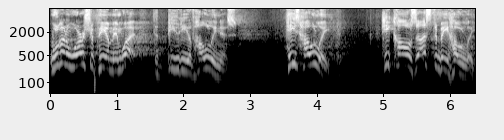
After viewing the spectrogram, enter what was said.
We're going to worship him in what? The beauty of holiness. He's holy. He calls us to be holy.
